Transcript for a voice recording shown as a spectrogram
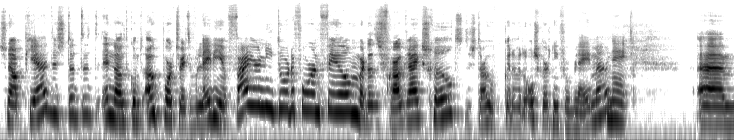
Snap je? Dus dat, dat, en dan komt ook Portrait of Lady in Fire niet door de voor een film, maar dat is Frankrijk's schuld. Dus daar kunnen we de Oscars niet voor blamen. Nee. Ehm,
